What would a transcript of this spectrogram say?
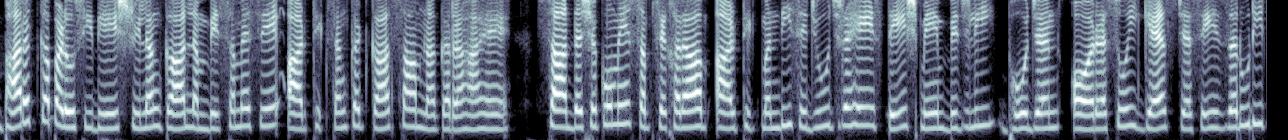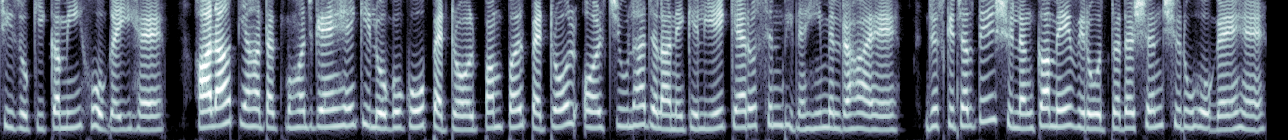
भारत का पड़ोसी देश श्रीलंका लंबे समय से आर्थिक संकट का सामना कर रहा है। सात दशकों में सबसे खराब आर्थिक मंदी से जूझ रहे इस देश में बिजली, भोजन और रसोई गैस जैसे ज़रूरी चीज़ों की कमी हो गई है। हालात यहाँ तक पहुँच गए हैं कि लोगों को पेट्रोल पंप पर पेट्रोल और चूल्हा जलाने के लिए कैरोसिन भी नहीं मिल रहा है, जिसके चलते श्रीलंका में विरोध प्रदर्शन शुरू हो गए हैं।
